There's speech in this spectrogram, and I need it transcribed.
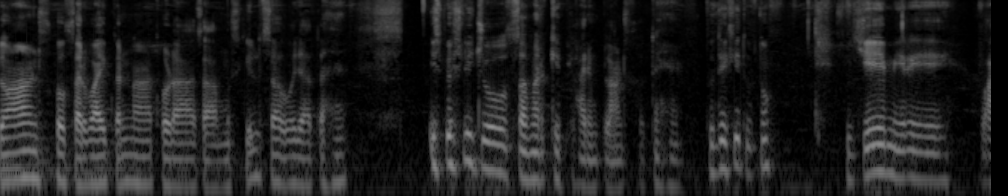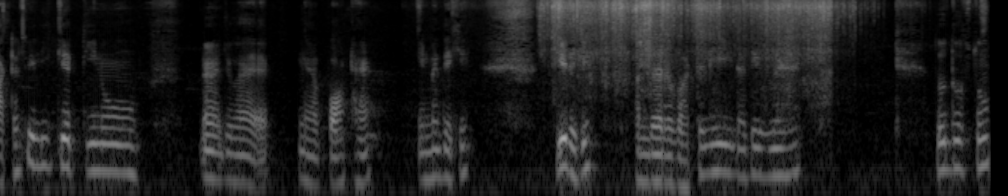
प्लांट्स को सरवाइव करना थोड़ा सा मुश्किल सा हो जाता है। स्पेशली जो समर के फ्लावरिंग प्लांट्स होते हैं। तो देखिए दोस्तों, ये मेरे वाटर लिली के तीनों जो है पॉट हैं। इनमें देखिए, ये देखिए, अंदर वाटर लिली लगे हुए हैं। तो दोस्तों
